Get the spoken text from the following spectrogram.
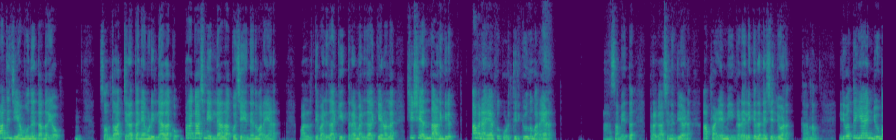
ആദ്യം ചെയ്യാൻ പോകുന്നത് എന്താണെന്നറിയോ? സ്വന്തം അച്ഛനെ തന്നെ അങ്ങോട്ട് ഇല്ലാതാക്കും പ്രകാശനെ ഇല്ലാതാക്കോ ചെയ്യുന്നതെന്ന് പറയാണ്. വളർത്തി വലുതാക്കി ഇത്രയും വലുതാക്കിയാനുള്ള ശിക്ഷ എന്താണെങ്കിലും അവൻ അയാൾക്ക് കൊടുത്തിരിക്കുമെന്ന് പറയാണ്. ആ സമയത്ത് പ്രകാശൻ എന്ത് ചെയ്യാണ് ആ പഴയ മീൻകടയിലേക്ക് തന്നെ ചെല്ലുവാണ്. കാരണം ഇരുപത്തയ്യായിരം രൂപ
